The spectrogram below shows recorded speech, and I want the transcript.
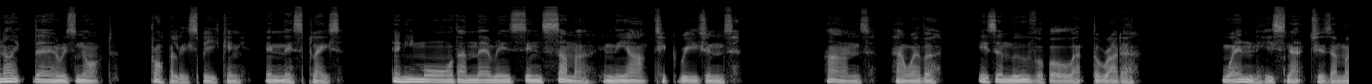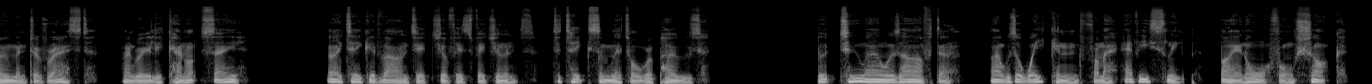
Night there is not, properly speaking, in this place, any more than there is in summer in the Arctic regions. Hans, however, is immovable at the rudder. When he snatches a moment of rest, I really cannot say. I take advantage of his vigilance to take some little repose. But two hours after, I was awakened from a heavy sleep by an awful shock.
